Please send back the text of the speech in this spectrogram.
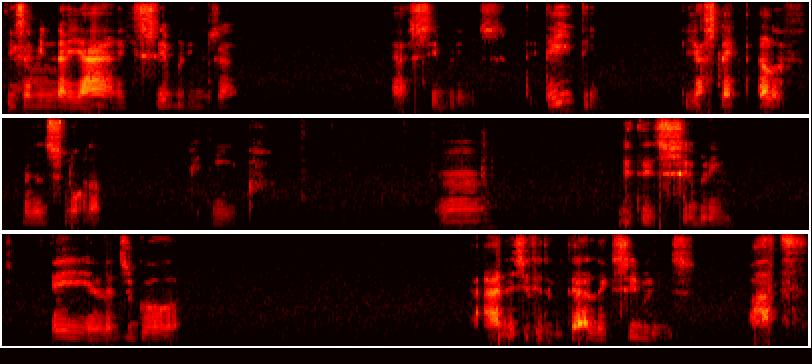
Die zijn minderjarig. Siblings, hè. Ja, siblings. Dating. Die gast lijkt 11. Met een snor dan. Ik weet niet. Mm. Dit is sibling. Hey, let's go. Ja, dit ziet er goed duidelijk. Siblings. Wat?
